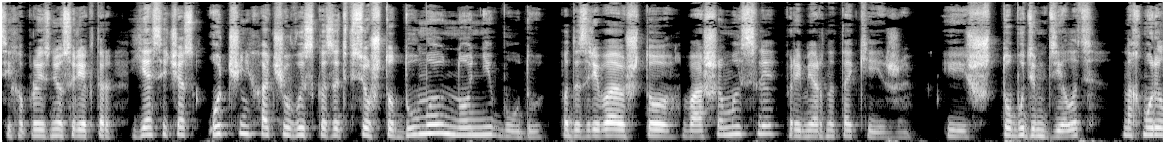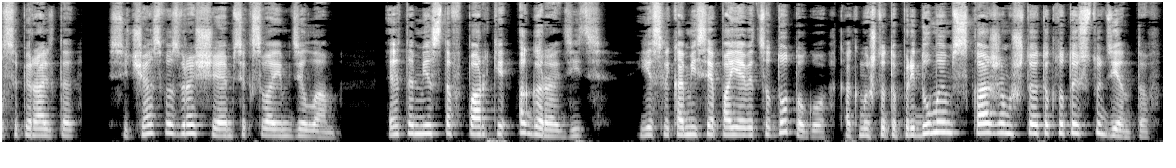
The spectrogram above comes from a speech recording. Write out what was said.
тихо произнес ректор. «Я сейчас очень хочу высказать все, что думаю, но не буду. Подозреваю, что ваши мысли примерно такие же». «И что будем делать?» – нахмурился Пиральто. «Сейчас возвращаемся к своим делам. Это место в парке огородить. Если комиссия появится до того, как мы что-то придумаем, скажем, что это кто-то из студентов.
